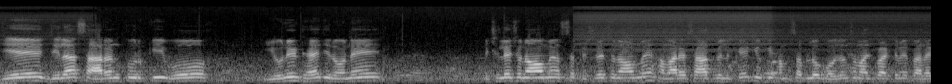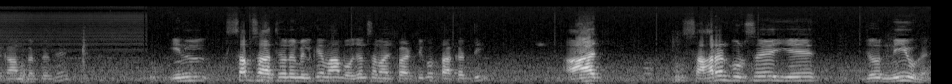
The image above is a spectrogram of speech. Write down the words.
ये जिला सहारनपुर की वो यूनिट है जिन्होंने पिछले चुनाव में, उससे पिछले चुनाव में हमारे साथ मिलकर क्योंकि हम सब लोग बहुजन समाज पार्टी में पहले काम करते थे, इन सब साथियों ने मिलकर वहाँ बहुजन समाज पार्टी को ताकत दी। आज सहारनपुर से ये जो नींव है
